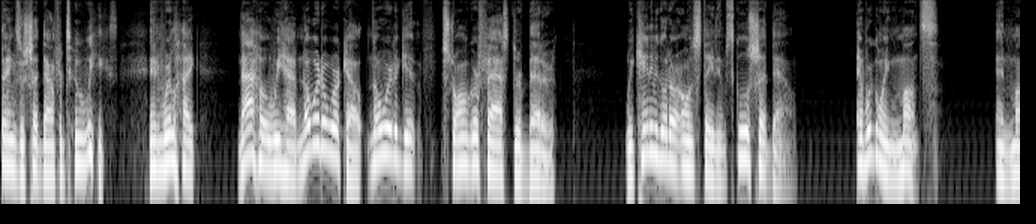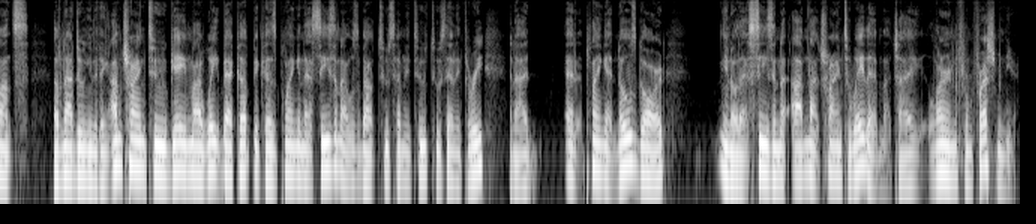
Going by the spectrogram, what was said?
things are shut down for two weeks. And we're like, now we have nowhere to work out, nowhere to get stronger, faster, better. We can't even go to our own stadium. School shut down. And we're going months and months of not doing anything. I'm trying to gain my weight back up because playing in that season, I was about 272, 273, and I at playing at nose guard you know, that season, I'm not trying to weigh that much. I learned from freshman year.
